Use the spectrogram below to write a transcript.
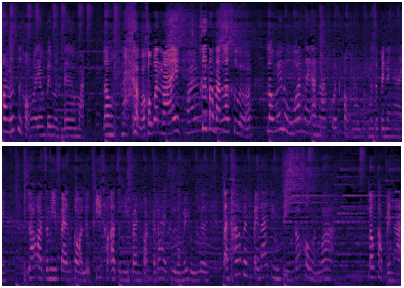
ความรู้สึกของเรายังเป็นเหมือนเดิมอะ เราเรากลับมาคบกันไหมคือตอนนั้นเราคือแบบว่าเราไม่รู้ว่าในอนาคตของเรา มันจะเป็นยังไง เราอาจจะมีแฟนก่อนหรือพี่เขาอาจจะมีแฟนก่อนก็ได้ คือเราไม่รู้เลย แต่ถ้าเป็นไปได้จริง ๆ ก็คงแบบว่า เรากลับไปนะ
